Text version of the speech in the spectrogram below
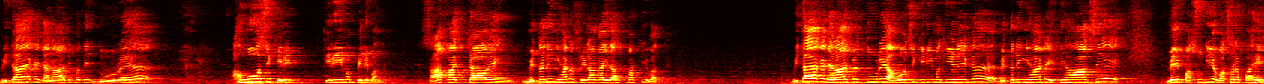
විධායක ජනාධිපති ධූරය අහෝසි කිරි- කිරීම පිළිබඳ සාකච්ඡාවෙන් මෙතනින් එහාට ශ්‍රී ලංකා නිදහස් පක්ෂය ඉවත් වෙනවා. විධායක ජනාධිපති ධූරය අහෝසි කිරීම කියන එක මෙතනින් එහාට ඉතිහාසයේ මේ පසුගිය වසර පහේ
